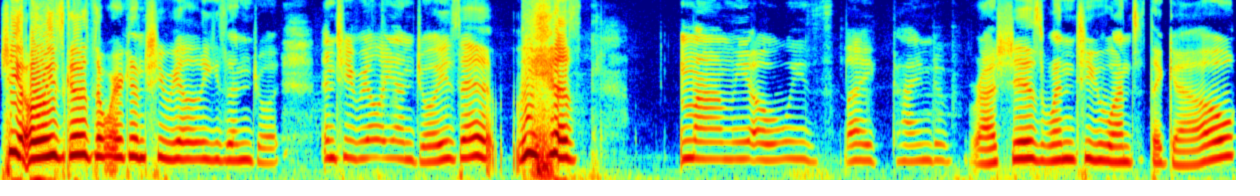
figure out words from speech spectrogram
she always goes to work and she really enjoy, and she really enjoys it because mommy always like kind of rushes when she wants to go.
